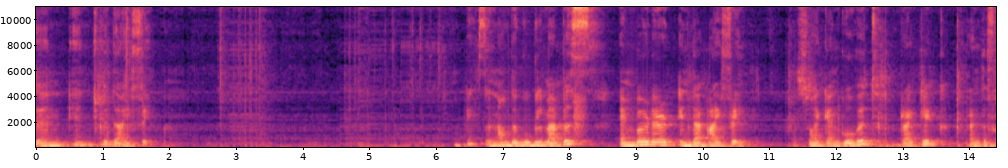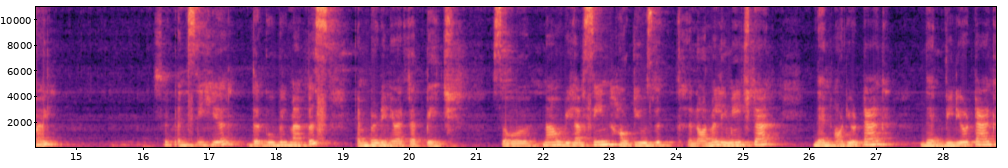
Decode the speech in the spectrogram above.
then end with the iframe. Okay so now the google map is embedded in the iframe. So i can go with right click run the file. So you can see here the google map is embedded in your web page. So now we have seen how to use with a normal image tag then audio tag, then video tag,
